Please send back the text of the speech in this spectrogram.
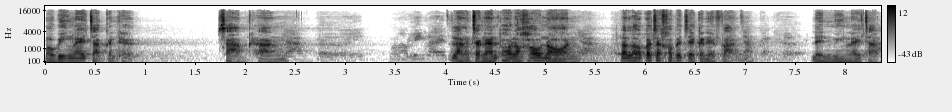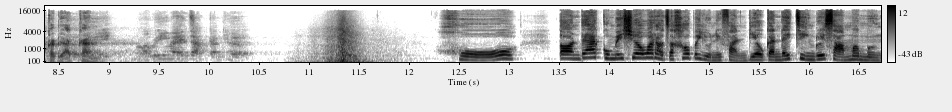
มาวิ่งไล่จับกันเถอะสามครั้ง หลังจากนั้นพอเราเข้านอน แล้วเราก็จะเข้าไปเจอกันในฝัน เล่นวิ่งไล่จับกับยักษ์กัน โห ตอนแรกกูไม่เชื่อว่าเราจะเข้าไปอยู่ในฝันเดียวกันได้จริงด้วยซ้ำอะมึง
